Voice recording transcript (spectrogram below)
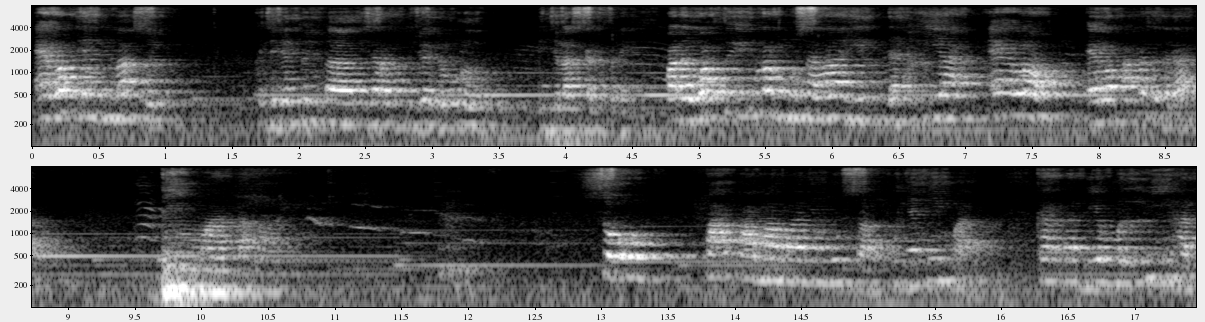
Elok yang dimaksud kejadian uh, kisah Rasul 7 ayat 20 dijelaskan seperti ini. Pada waktu itulah Musa lahir dan ia elok. Elok apa saudara? Di mata So, papa mamanya Musa punya iman karena dia melihat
